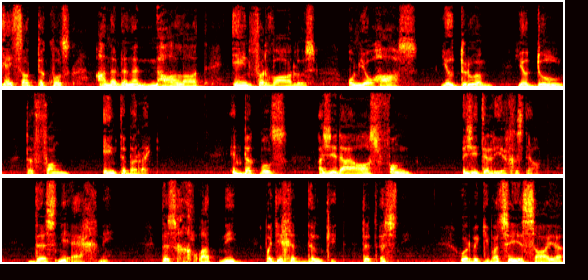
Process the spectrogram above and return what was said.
Jy sal dikwels ander dinge nalat en verwaarloos om jou haas, jou droom, jou doel te vang en te bereik. En dikwels as jy daai haas vang, is jy teleurgestel. Dis nie eg nie. Dis glad nie wat jy gedink het dit is nie. Hoor bietjie wat sê Jesaja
